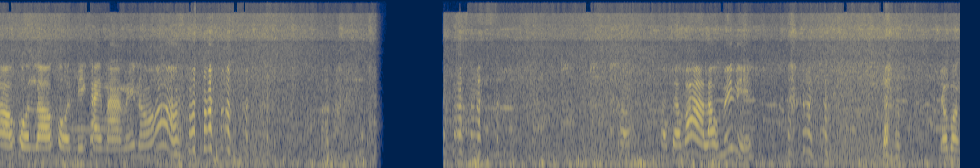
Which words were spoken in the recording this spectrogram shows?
รอคนรอคนมีใครมาไหมเนาะเขาเขาจะว่าเราไหม่หนิเดี๋ยวบอก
